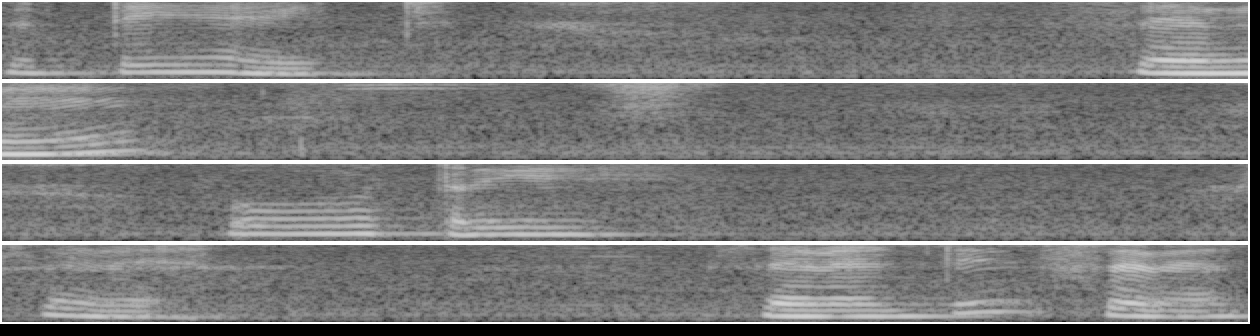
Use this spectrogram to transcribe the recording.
58. 7. 4, 3 seven. Seventy-seven.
